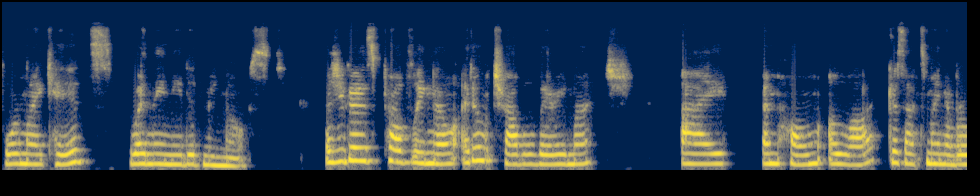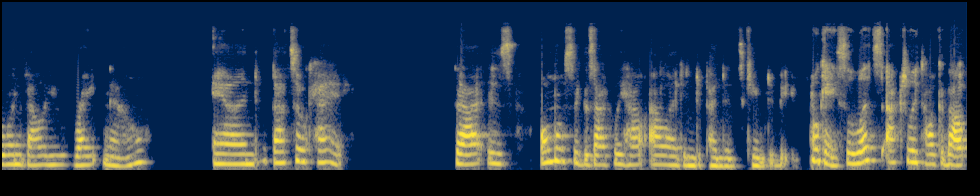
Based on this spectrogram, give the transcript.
for my kids when they needed me most. As you guys probably know, I don't travel very much. I am home a lot because that's my number one value right now. And that's okay. That is almost exactly how Allied Independence came to be. Okay, so let's actually talk about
